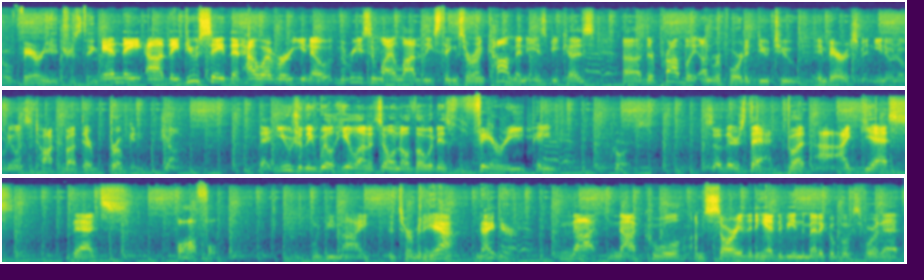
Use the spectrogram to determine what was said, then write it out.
Oh, very interesting. And they uh, they do say that, however, you know, the reason why a lot of these things are uncommon is because uh, they're probably unreported due to embarrassment. You know, nobody wants to talk about their broken junk. That usually will heal on its own, although it is very painful, of course. So there's that. But I I guess that's awful. Would be my determination yeah, nightmare. not not cool. I'm sorry that he had to be in the medical books for that.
